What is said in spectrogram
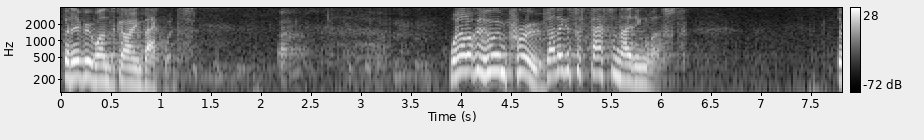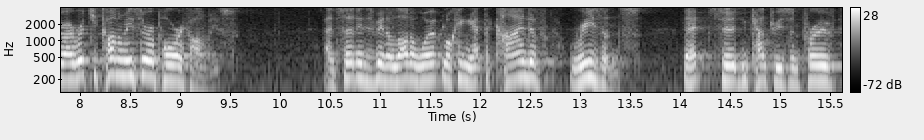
But everyone's going backwards. When I look at who improved, I think it's a fascinating list. There are rich economies, there are poor economies. And certainly there's been a lot of work looking at the kind of reasons that certain countries improve,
